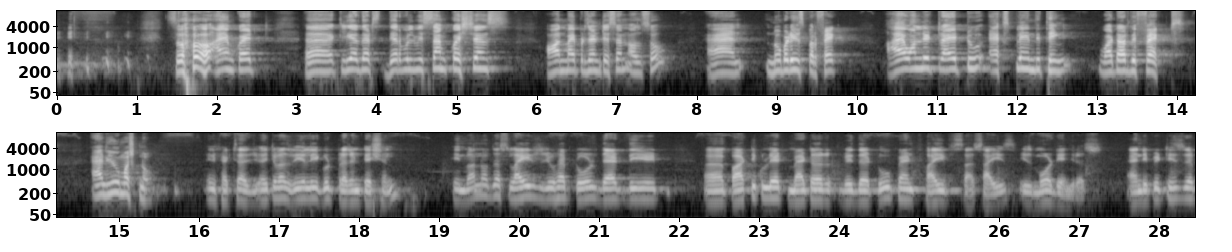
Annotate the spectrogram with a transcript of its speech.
so I am quite uh, clear that there will be some questions on my presentation also, and nobody is perfect. I have only tried to explain the thing, what are the facts, and you must know. In fact, sir, it was really good presentation. In one of the slides, you have told that the particulate matter with the 2.5 size is more dangerous. And if it is a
